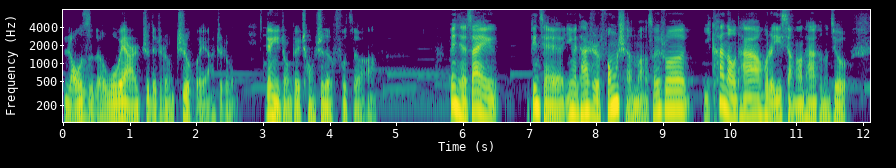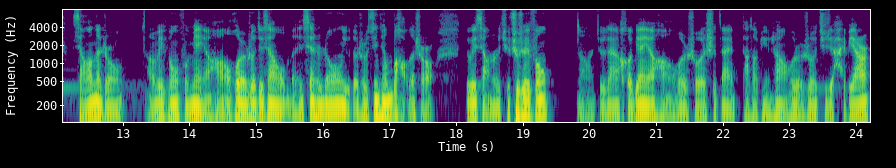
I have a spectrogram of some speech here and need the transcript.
老子的无为而治的这种智慧啊，这种另一种对城市的负责啊，并且在，并且因为他是风神嘛，所以说一看到他或者一想到他，可能就想到那种啊微风拂面也好，或者说就像我们现实中有的时候心情不好的时候，就会想着去吹吹风啊，就在河边也好，或者说是在大草坪上，或者说去去海边儿。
